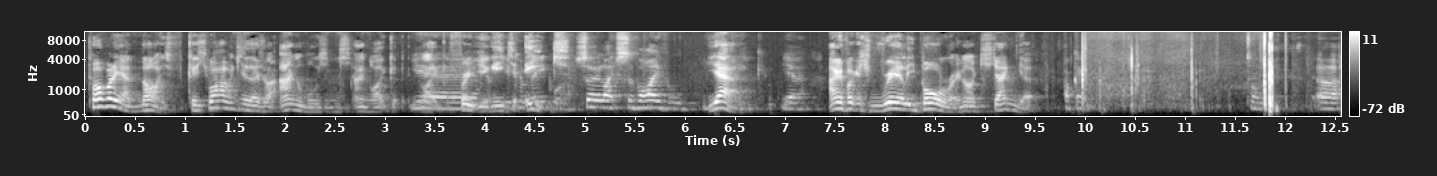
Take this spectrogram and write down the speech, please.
Probably a knife, because what happens is there's like animals and, and like Yeah, like fruit you you need can to make eat. one. So like survival. you Yeah. think? Yeah. And if like it's really boring, I'd stand it. Okay. Tom. Uh,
